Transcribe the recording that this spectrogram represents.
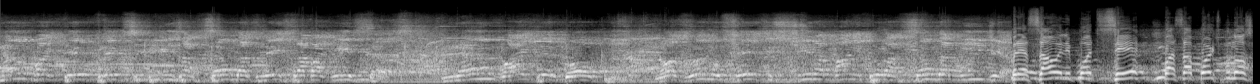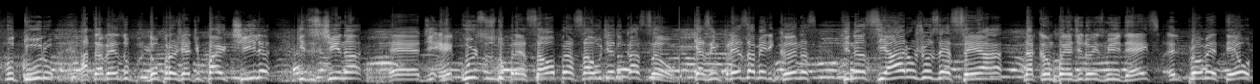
não vai ter flexibilização das leis trabalhistas, não vai ter golpe. Nós vamos resistir à manipulação da mídia. O pré-sal ele pode ser passaporte para o nosso futuro através do, do, projeto de partilha que destina é, de recursos do pré-sal para saúde e educação. Que as empresas americanas financiaram José Serra na campanha de 2010. Ele prometeu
